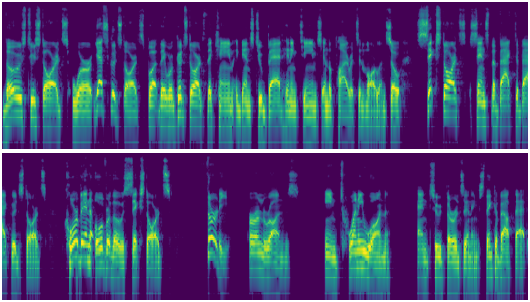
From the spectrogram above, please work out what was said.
those two starts were, yes, good starts, but they were good starts that came against two bad hitting teams in the Pirates and Marlins. So six starts since the back to back good starts. Corbin over those six starts, 30 earned runs in 21 and two thirds innings. Think about that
